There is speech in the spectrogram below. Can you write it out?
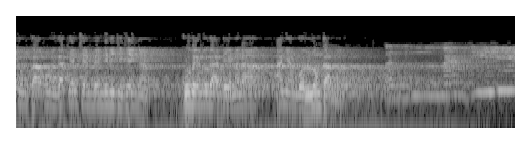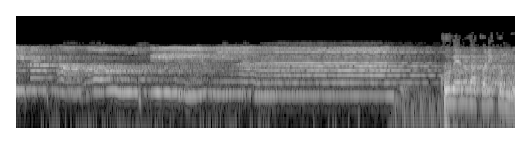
tunkaxun iga kencenbendiniti kenga kubenu ga demana a ɲangollun kanma kubenu ga koni kundu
